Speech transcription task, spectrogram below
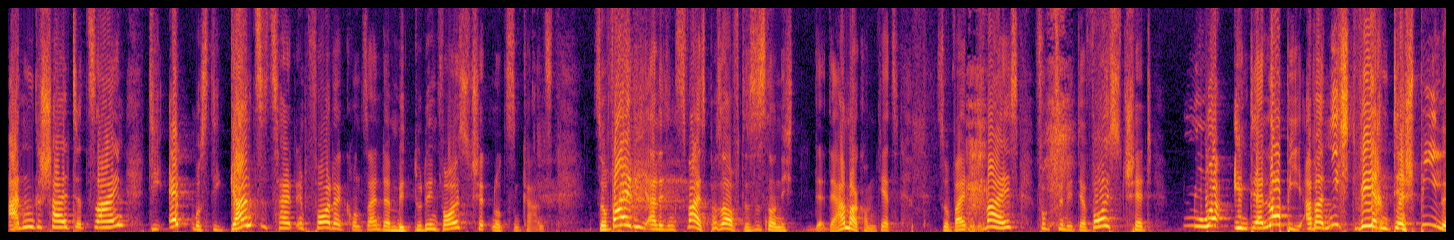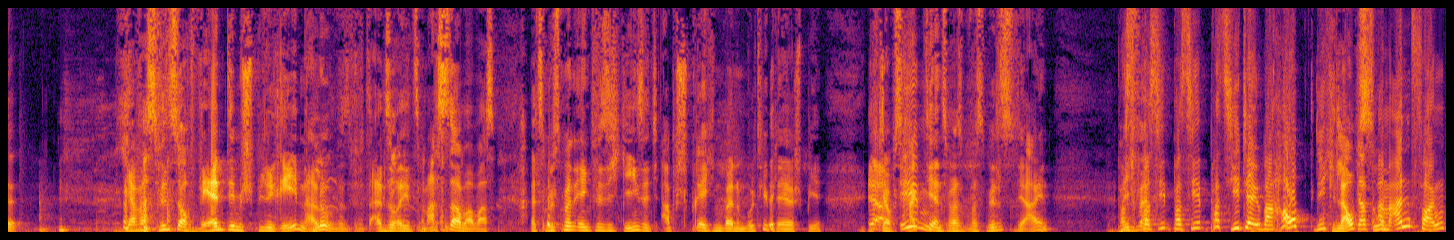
angeschaltet sein. Die App muss die ganze Zeit im Vordergrund sein, damit du den Voice-Chat nutzen kannst. Soweit ich allerdings weiß, pass auf, das ist noch nicht, der, Hammer kommt jetzt. Soweit ich weiß, funktioniert der Voice-Chat nur in der Lobby, aber nicht während der Spiele. Ja, was willst du auch während dem Spiel reden? Hallo, also jetzt machst du aber was. Als müsste man irgendwie sich gegenseitig absprechen bei einem Multiplayer-Spiel. Ich Ja, glaube, es hackt Jens, was, was willst du dir ein? Pass, Ich wa- passiert, ja überhaupt nicht, Glaubst dass du? am Anfang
